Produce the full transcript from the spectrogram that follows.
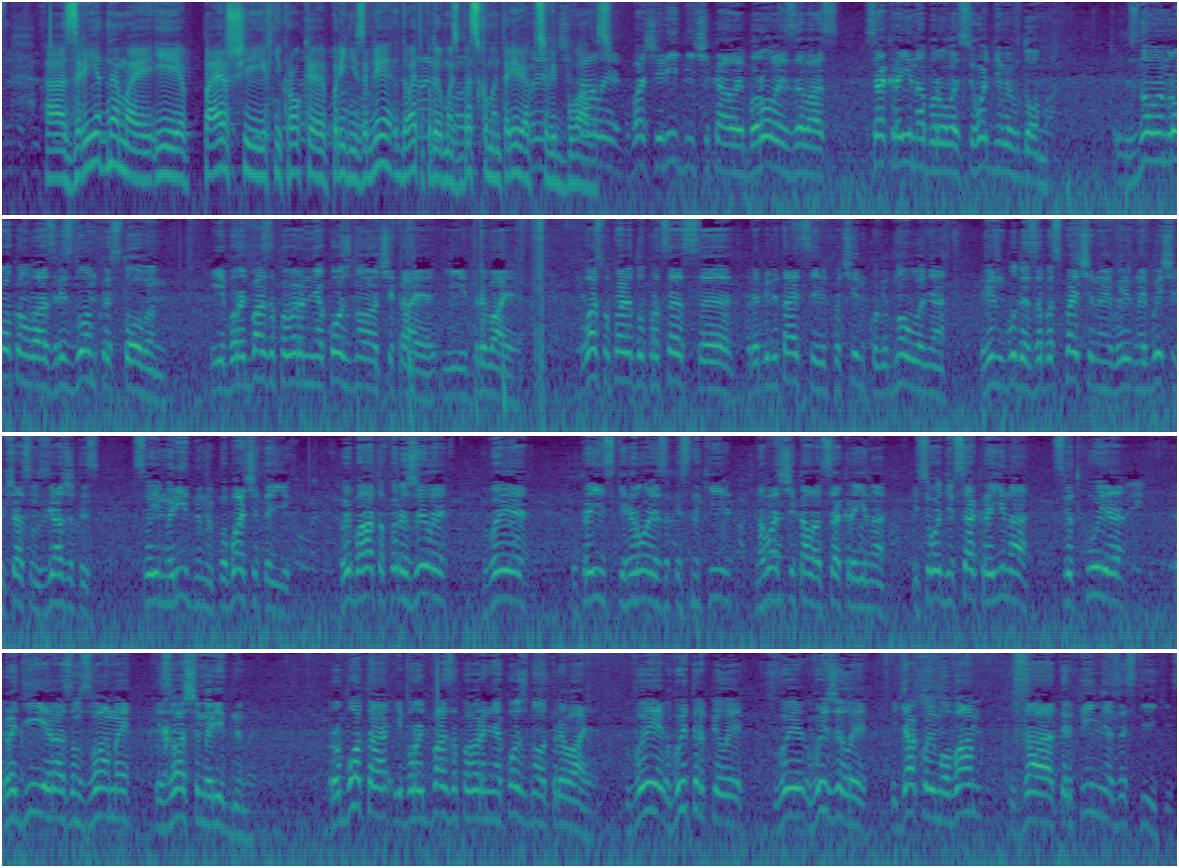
з рідними і перші їхні кроки по рідній землі. Давайте подивимось без коментарів, як це відбувалося. Ваші рідні чекали, боролись за вас. Вся країна боролась. Сьогодні ви вдома. З Новим роком вас, з Різдвом Христовим. І боротьба за повернення кожного чекає і триває. У вас попереду процес е, реабілітації, відпочинку, відновлення. Він буде забезпечений. Ви найближчим часом зв'яжетесь зі своїми рідними, побачите їх. Ви багато пережили. Ви українські герої, захисники. На вас чекала вся країна. І сьогодні вся країна святкує, радіє разом з вами і з вашими рідними. Робота і боротьба за повернення кожного триває. Ви витерпіли, ви вижили і дякуємо вам за терпіння, за стійкість.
